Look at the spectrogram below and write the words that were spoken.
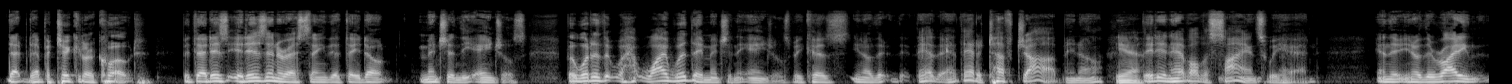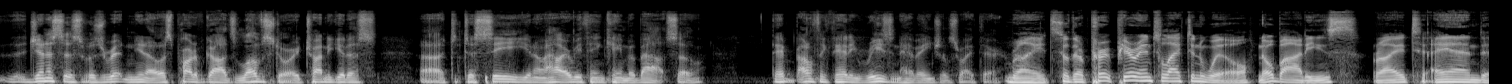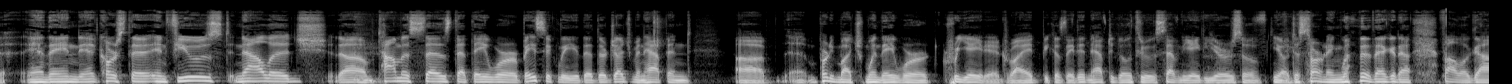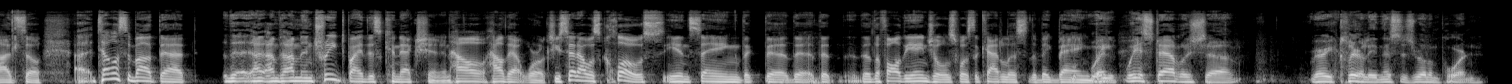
that that particular quote. But that is it is interesting that they don't mention the angels. But what are the, why would they mention the angels? Because, you know, they, they, had, they had a tough job, you know. Yeah. They didn't have all the science we had. And, the, you know, the writing, the Genesis was written, you know, as part of God's love story, trying to get us uh, to, to see, you know, how everything came about. So they, I don't think they had any reason to have angels right there. Right. So they're pure, pure intellect and will, no bodies, right? And and then of course the infused knowledge. Um, Thomas says that they were basically that their judgment happened. Uh, pretty much when they were created, right? Because they didn't have to go through 70, 80 years of, you know, discerning whether they're going to follow God. So, uh, tell us about that the, I'm, I'm intrigued by this connection and how, how that works. You said I was close in saying the the the the, the fall of the angels was the catalyst of the Big Bang. We, we established uh, very clearly, and this is real important,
